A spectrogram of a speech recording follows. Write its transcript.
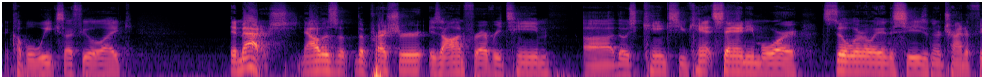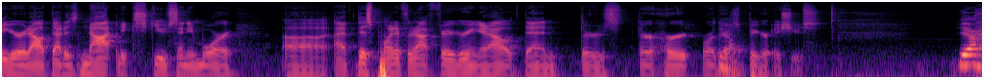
in a couple weeks. I feel like it matters. Now there's a, the pressure is on for every team. Uh, those kinks you can't say anymore. It's still early in the season. They're trying to figure it out. That is not an excuse anymore. Uh, at this point, if they're not figuring it out, then there's they're hurt or there's Yeah. bigger issues. Yeah,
